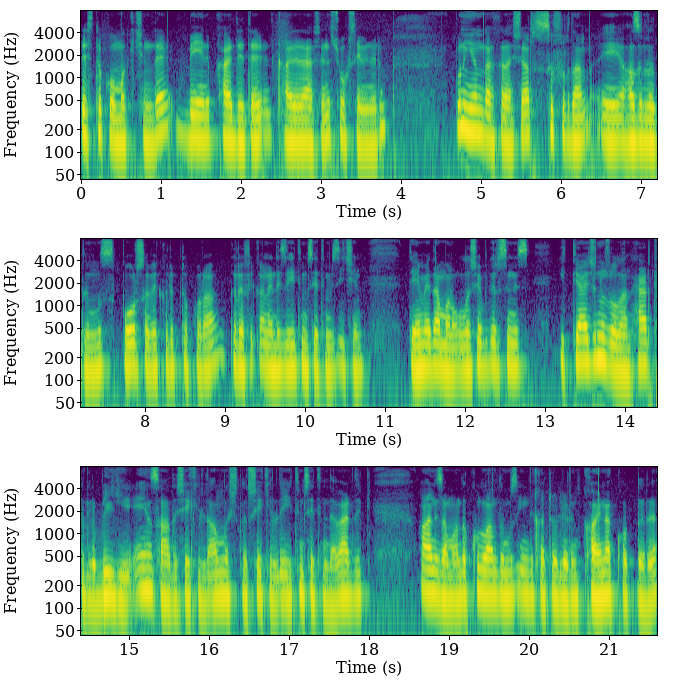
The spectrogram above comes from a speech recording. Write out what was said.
Destek olmak için de beğenip kaydede, kaydederseniz çok sevinirim. Bunun yanında arkadaşlar sıfırdan e, hazırladığımız borsa ve kripto para grafik analiz eğitim setimiz için DM'den bana ulaşabilirsiniz. İhtiyacınız olan her türlü bilgiyi en sade şekilde anlaşılır şekilde eğitim setinde verdik. Aynı zamanda kullandığımız indikatörlerin kaynak kodları,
